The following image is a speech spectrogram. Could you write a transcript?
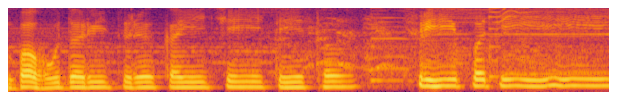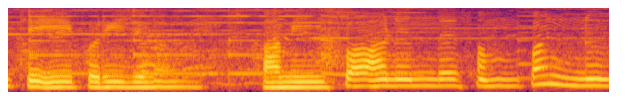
बहुदरिद्र कैचे तेथ श्रीपतीचे परिजन. आम्ही स्वानंद संपन्न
